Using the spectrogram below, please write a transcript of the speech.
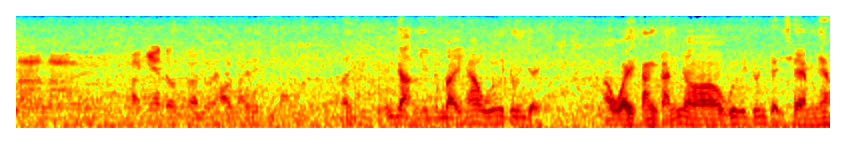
là là lại nghe được rồi Vô đây cho chỉ gần gì trong đây ha quý cô chú anh chị. À, quay cận cảnh cho quý cô chú anh chị xem nha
